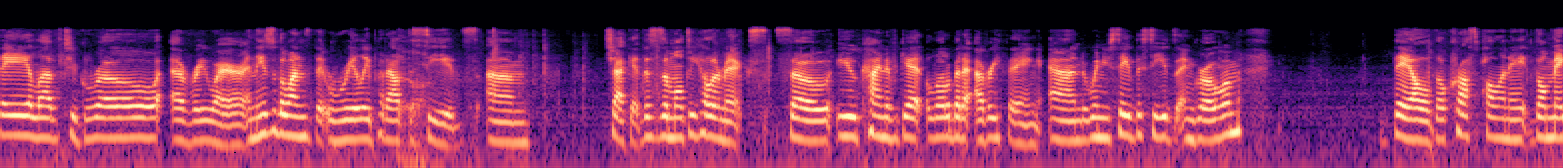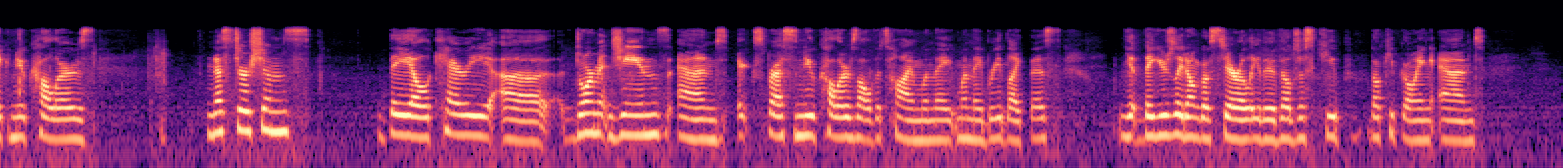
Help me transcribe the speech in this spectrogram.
They love to grow everywhere. And these are the ones that really put out the seeds. Um, check it. This is a multicolor mix. So you kind of get a little bit of everything. And when you save the seeds and grow them, they'll they'll cross pollinate. They'll make new colors. Nasturtiums they'll carry uh, dormant genes and express new colors all the time when they when they breed like this. They usually don't go sterile either. They'll just keep they'll keep going and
